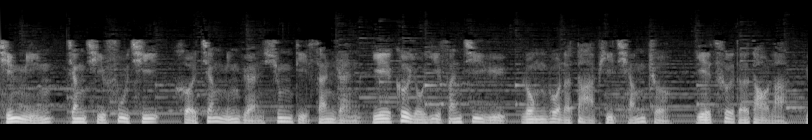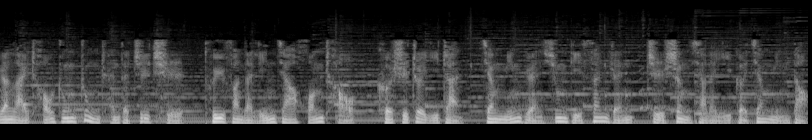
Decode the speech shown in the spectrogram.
秦明、将其夫妻和江明远兄弟三人也各有一番机遇，笼络了大批强者，也测得到了原来朝中重臣的支持，推翻了林家皇朝。可是这一战，江明远兄弟三人只剩下了一个江明道，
